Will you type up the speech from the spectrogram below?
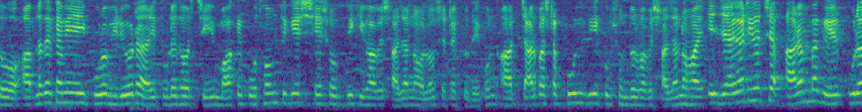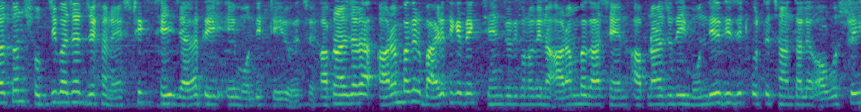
তো আপনাদেরকে আমি এই পুরো ভিডিওটাই তুলে ধরছি। মাকে প্রথম থেকে শেষ অবধি কীভাবে সাজানো হলো সেটা একটু দেখুন। আর চারপাশটা ফুল দিয়ে খুব সুন্দরভাবে সাজানো হয়। এই জায়গাটি হচ্ছে আরামবাগের পুরাতন সবজি বাজার, যেখানে ঠিক সেই জায়গাতেই এই মন্দিরটি রয়েছে। আপনারা যারা আরামবাগের বাইরে থেকে দেখছেন, যদি কোনোদিন আরামবাগ আসেন, আপনারা যদি এই মন্দিরে ভিজিট করতে চান, তাহলে অবশ্যই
